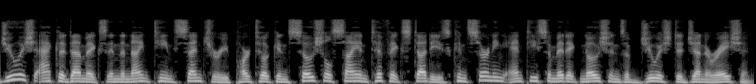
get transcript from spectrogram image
Jewish academics in the 19th century partook in social scientific studies concerning anti-Semitic notions of Jewish degeneration.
